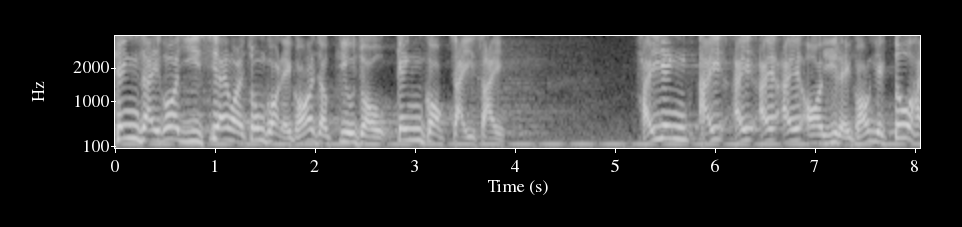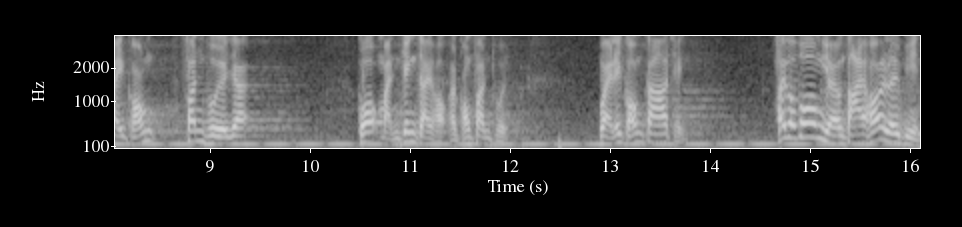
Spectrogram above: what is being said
經濟嗰個意思喺我哋中國嚟講咧，就叫做經國濟世。喺英喺喺喺喺外語嚟講，亦都係講分配嘅啫。國民經濟學係講分配。喂，你講家庭喺個汪洋大海裏邊，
